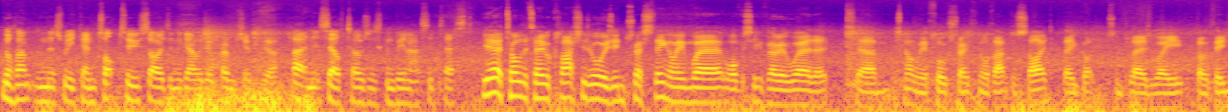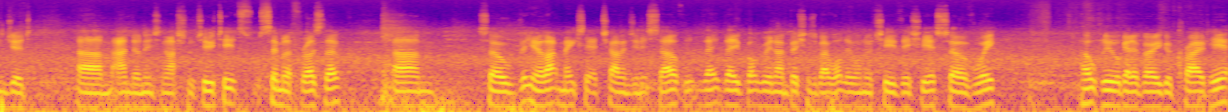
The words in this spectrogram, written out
Northampton this weekend, top two sides in the Gallagher Premiership. Yeah. That in itself tells you it's going to be an acid test. Yeah, top of the table clash is always interesting. I mean, we're obviously very aware that um, it's not going to be a full strength Northampton side. They've got some players away, both injured um, and on international duty. It's similar for us though. Um, so you know that makes it a challenge in itself. They, they've got real ambitions about what they want to achieve this year. So have we. Hopefully we'll get a very good crowd here.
